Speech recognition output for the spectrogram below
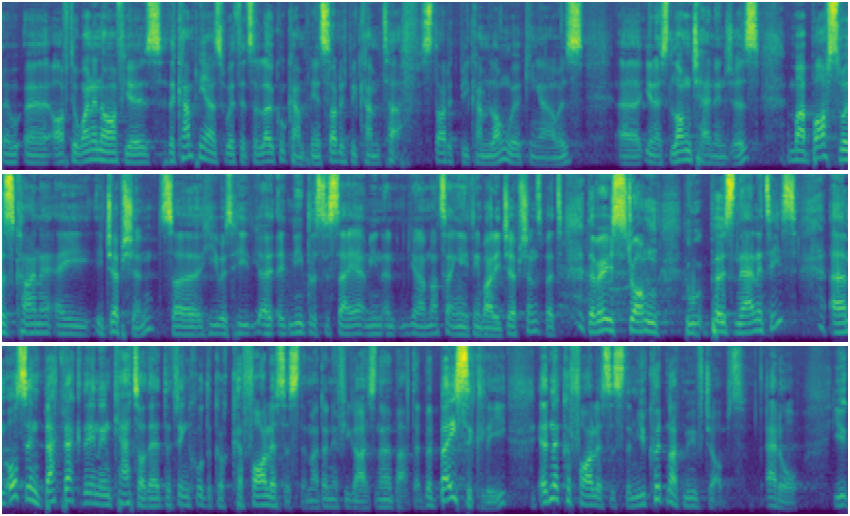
uh, after one and a half years, the company I was with, it's a local company, it started to become tough, started to become long working hours, uh, you know, it's long challenges. My boss was kind of a Egyptian, so he was, he, uh, needless to say, I mean, you know, I'm not saying anything about Egyptians, but they're very strong personalities. Um, also, in, back, back then in Qatar, they had the thing called the kafala system. I don't know if you guys know about that, but basically, in the kafala system, you could not move jobs at all. You,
